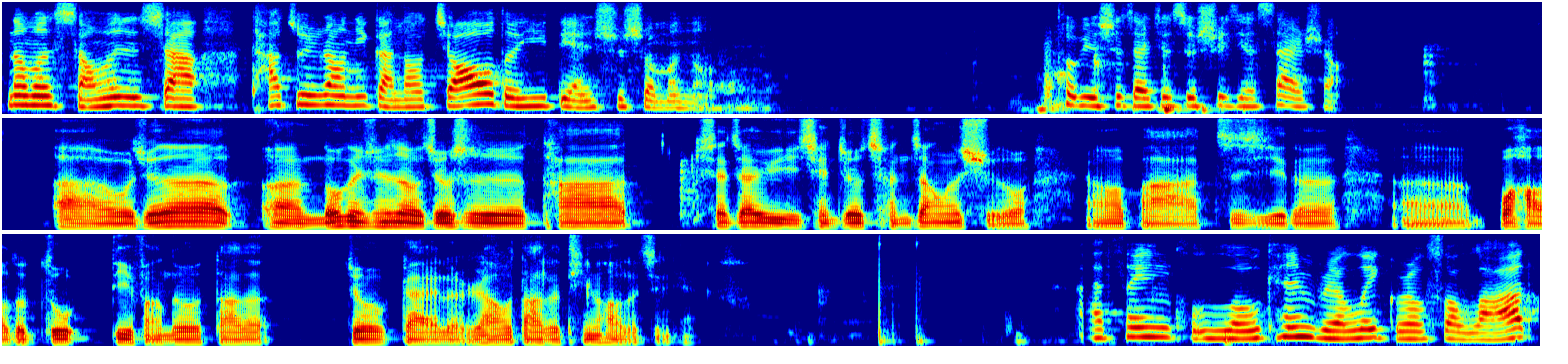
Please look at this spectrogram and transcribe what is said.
那么想问一下，他最让你感到骄傲的一点是什么呢？特别是在这次世界赛上。啊、我觉得呃，Logan 选手就是他 相较于以前就成长了许多，然后把自己的呃不好的都地方都打的就改了，然后打的挺好的今年。 I think Loken really grows a lot,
